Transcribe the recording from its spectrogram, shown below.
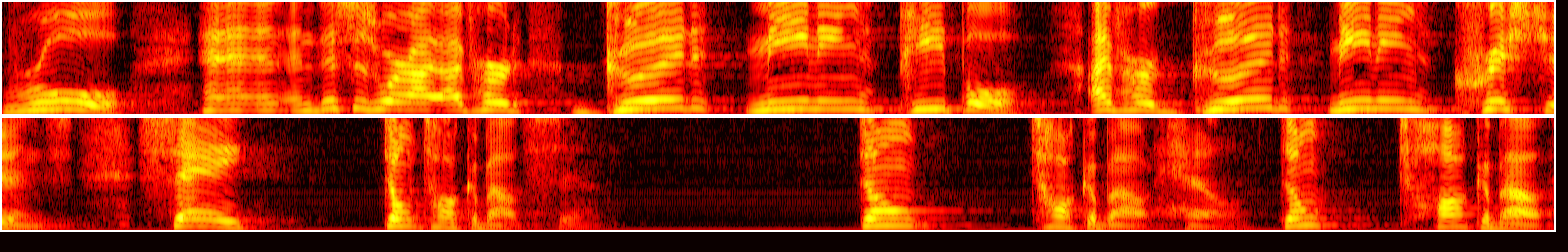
rule. And, and this is where I, I've heard good meaning people, I've heard good meaning Christians say, don't talk about sin. Don't talk about hell. Don't talk about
